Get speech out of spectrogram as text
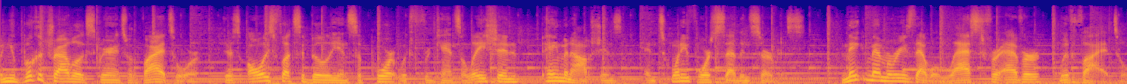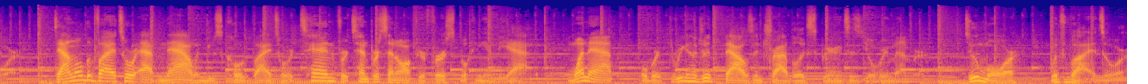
When you book a travel experience with Viator, there's always flexibility and support with free cancellation, payment options, and 24 7 service. Make memories that will last forever with Viator. Download the Viator app now and use code Viator10 for 10% off your first booking in the app. One app, over 300,000 travel experiences you'll remember. Do more with Viator.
